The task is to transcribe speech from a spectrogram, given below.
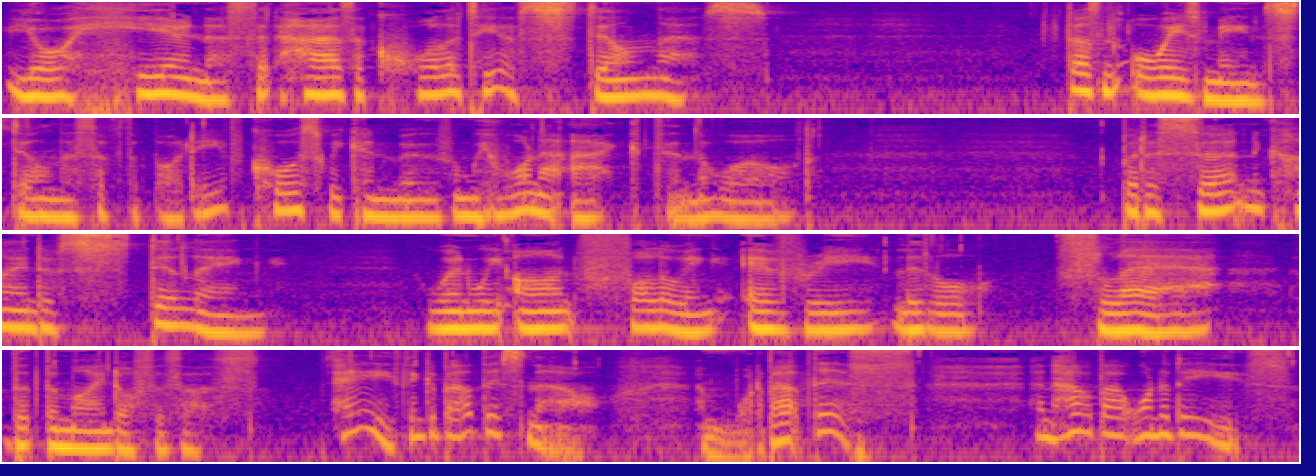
your here-ness that has a quality of stillness doesn't always mean stillness of the body. Of course, we can move and we want to act in the world. But a certain kind of stilling when we aren't following every little flare that the mind offers us. Hey, think about this now. And what about this? And how about one of these?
